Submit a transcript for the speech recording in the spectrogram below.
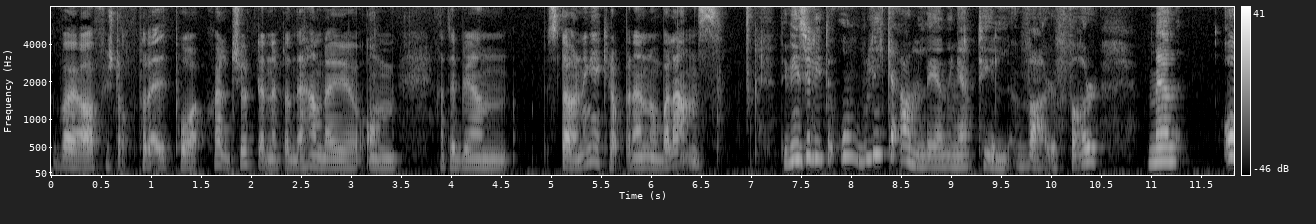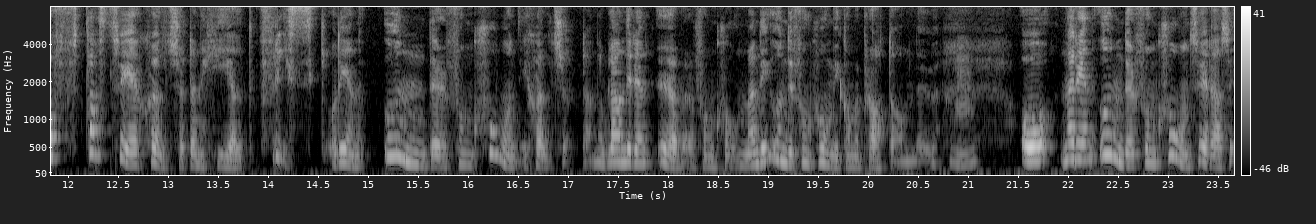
vad jag har förstått på dig, på sköldkörteln. Utan det handlar ju om att det blir en störning i kroppen, en obalans. Det finns ju lite olika anledningar till varför. Men oftast så är sköldkörteln helt frisk och det är en underfunktion i sköldkörteln. Ibland är det en överfunktion men det är underfunktion vi kommer att prata om nu. Mm. Och när det är en underfunktion så är det alltså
